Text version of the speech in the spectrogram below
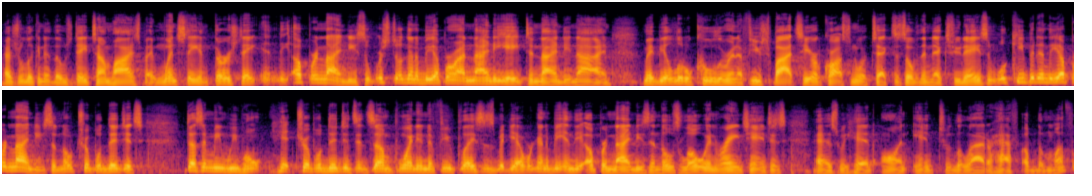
as we're looking at those daytime highs by Wednesday and Thursday in the upper 90s. So we're still going to be up around 98 to 99, maybe a little cooler in a few spots here across North Texas over the next few days. And we'll keep it in the upper 90s. So no triple digits doesn't mean we won't hit triple digits at some point in a few places, but yeah, we're going to be in the upper 90s and those low end rain chances as we head on into the latter half of the month,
